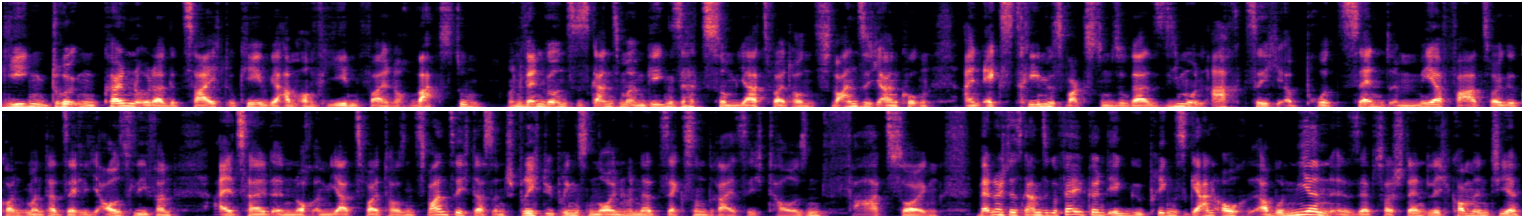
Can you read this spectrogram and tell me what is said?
gegendrücken können oder gezeigt, okay, wir haben auf jeden Fall noch Wachstum. Und wenn wir uns das Ganze mal im Gegensatz zum Jahr 2020 angucken, ein extremes Wachstum, sogar 87 Prozent mehr Fahrzeuge konnte man tatsächlich ausliefern als halt äh, noch im Jahr 2020. Das entspricht übrigens 936.000 Fahrzeugen. Wenn euch das Ganze gefällt, könnt ihr übrigens gern auch abonnieren, äh, selbstverständlich kommentieren,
